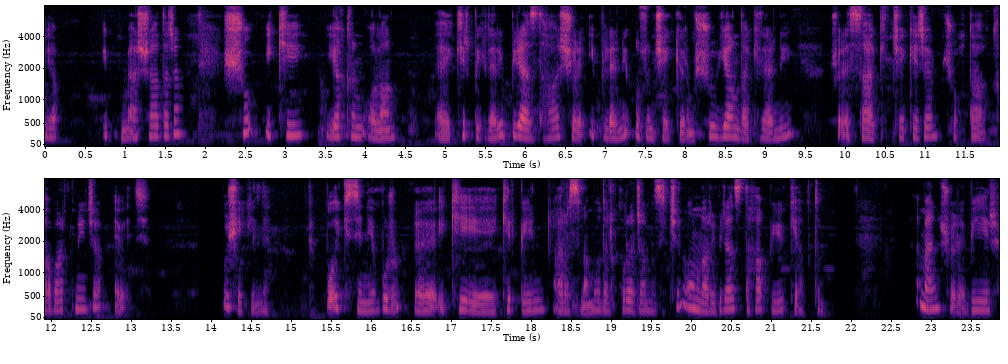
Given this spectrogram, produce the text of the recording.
yap ipimi aşağı atacağım. Şu iki yakın olan e, kirpikleri biraz daha şöyle iplerini uzun çekiyorum. Şu yandakilerini şöyle sakin çekeceğim. Çok daha kabartmayacağım. Evet. Bu şekilde. Bu ikisini bu e, iki kirpiğin arasına model kuracağımız için onları biraz daha büyük yaptım. Hemen şöyle bir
